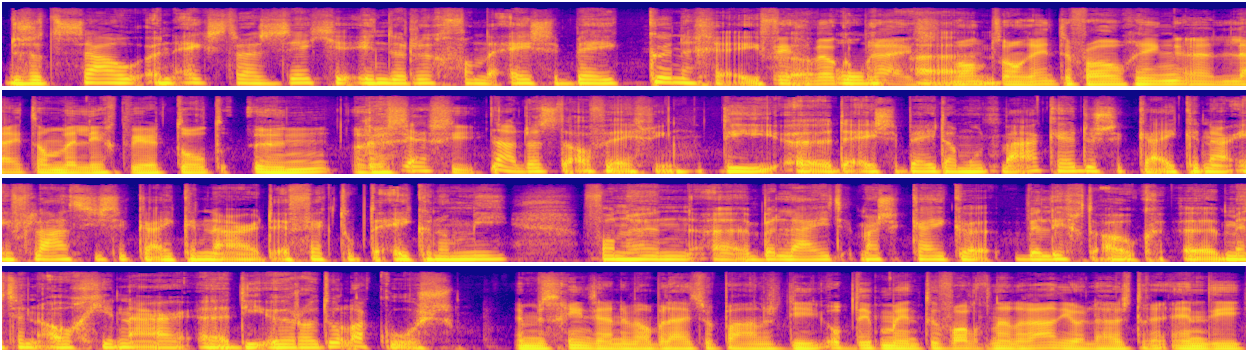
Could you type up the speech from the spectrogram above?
Dus het zou een extra zetje in de rug van de ECB kunnen geven. Tegen welke om, prijs? Uh, Want zo'n renteverhoging uh, leidt dan wellicht weer tot een recessie. Ja, nou, dat is de afweging die uh, de ECB dan moet maken. Hè. Dus ze kijken naar inflatie, ze kijken naar het effect op de economie van hun uh, beleid. Maar ze kijken wellicht ook uh, met een oogje naar uh, die euro-dollar-koers. En misschien zijn er wel beleidsbepalers die op dit moment toevallig naar de radio luisteren. en die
